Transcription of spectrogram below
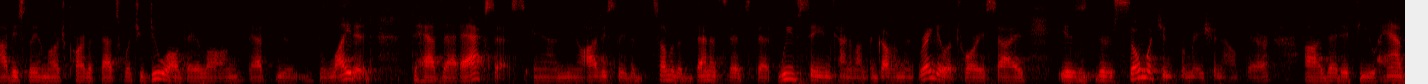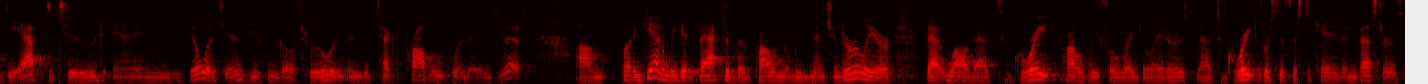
Obviously, in large part, if that's what you do all day long, that you're delighted to have that access. And, you know, obviously, some of the benefits that we've seen kind of on the government regulatory side is there's so much information out there uh, that if you have the aptitude and, you're diligent, you can go through and, detect problems where they exist. Um, but again, we get back to the problem that we mentioned earlier, that while that's great probably for regulators, that's great for sophisticated investors,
